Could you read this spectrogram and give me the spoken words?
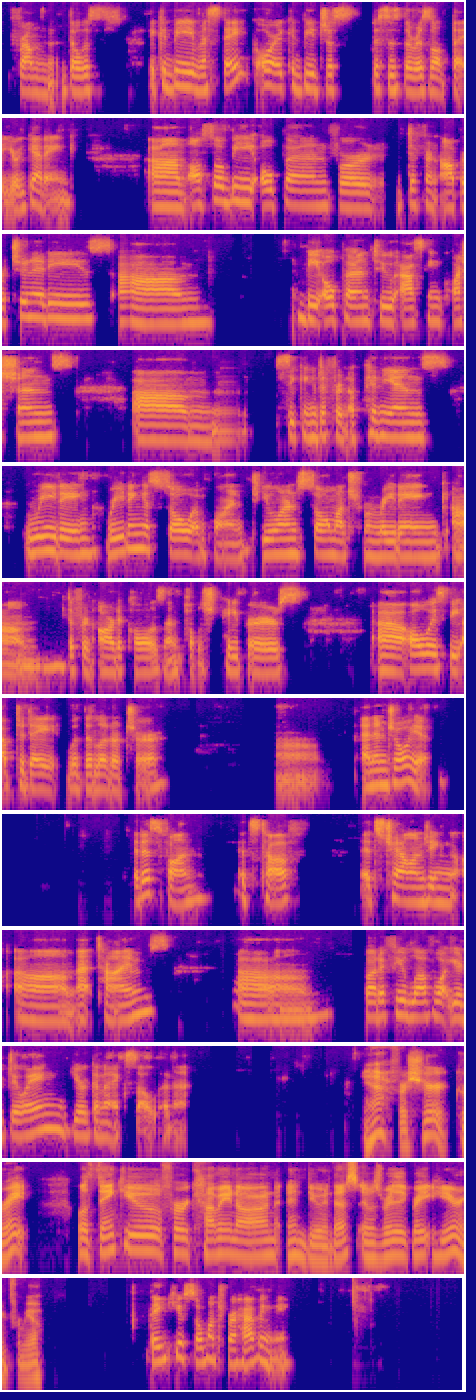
from those. It could be a mistake or it could be just this is the result that you're getting. Um, also, be open for different opportunities. Um, be open to asking questions, um, seeking different opinions. Reading, reading is so important. You learn so much from reading um, different articles and published papers. Uh, always be up to date with the literature uh, and enjoy it. It is fun. It's tough it's challenging um, at times. Um, but if you love what you're doing, you're going to excel in it. Yeah, for sure. Great. Well, thank you for coming on and doing this. It was really great hearing from you. Thank you so much for having me.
